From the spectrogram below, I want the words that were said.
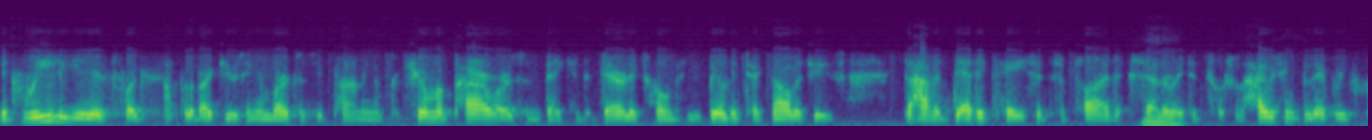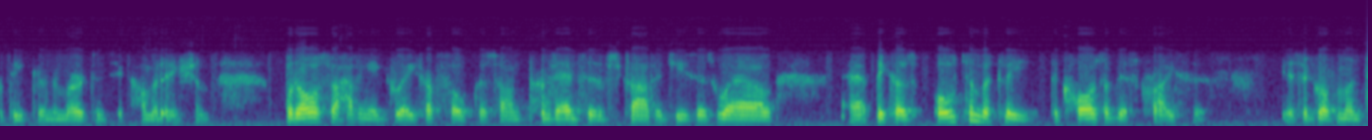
it really is, for example, about using emergency planning and procurement powers and making the derelict homes and building technologies to have a dedicated supply of accelerated mm. social housing delivery for people in emergency accommodation, but also having a greater focus on preventative strategies as well, uh, because ultimately the cause of this crisis is a government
